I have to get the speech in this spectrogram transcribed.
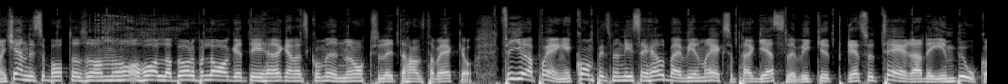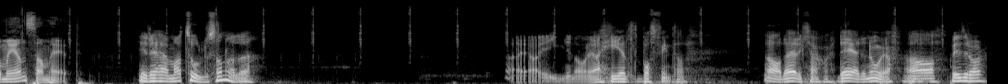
En kändissupporter som håller både på laget i Höganäs kommun men också lite Halmstad BK. Fyra poäng. Är kompis med Nisse Hellberg, Wilmer X och Per Gessle vilket resulterade i en bok om ensamhet. Är det här Mats Olsson eller? Nej, Jag har ingen aning. Jag är helt bortfintad. Ja, det är det kanske. Det är det nog ja. Ja, Vi drar.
